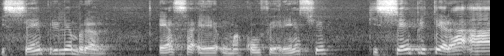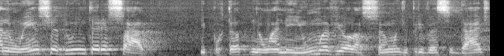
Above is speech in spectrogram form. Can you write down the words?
E sempre lembrando, essa é uma conferência que sempre terá a anuência do interessado e, portanto, não há nenhuma violação de privacidade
